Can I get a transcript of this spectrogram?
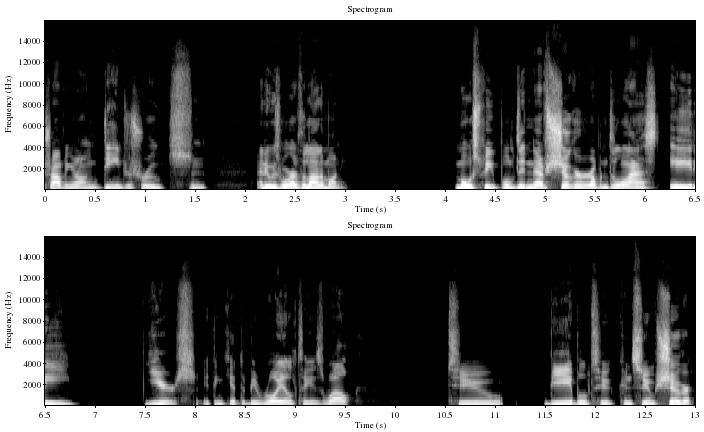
traveling along dangerous routes and and it was worth a lot of money. Most people didn't have sugar up until the last 80 years. I think you had to be royalty as well to be able to consume sugar.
